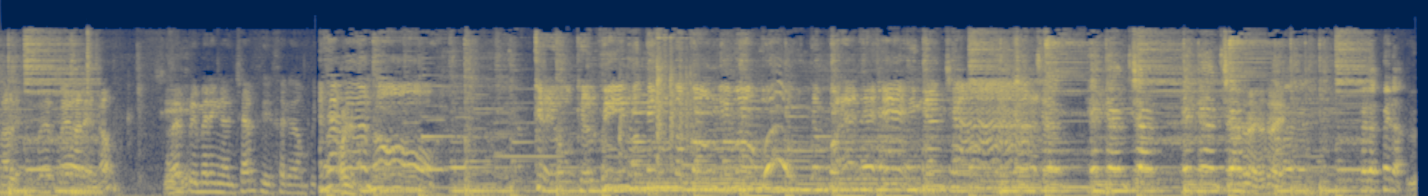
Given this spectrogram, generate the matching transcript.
Vale, pues pégale, ¿no? A ver, primero enganchar si se queda un poquito. No, creo que el vino tinto con limón uh, te puede enganchar. Enganchar, enganchar. Otra vez, otra vez. Espera, espera.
